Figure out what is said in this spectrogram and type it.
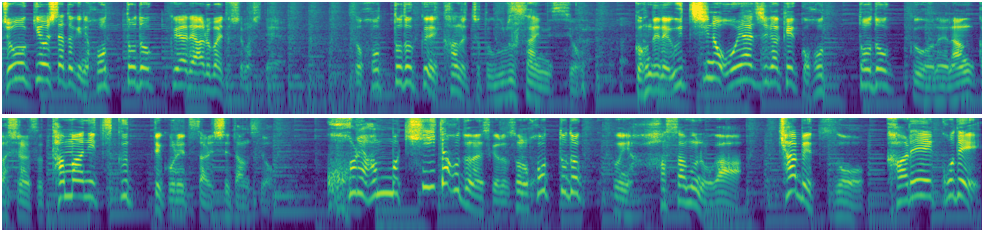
上京した時にホットドッグ屋でアルバイトしてまして。そうホットドッグねかなりちょっとうるさいんですよ。ほんでねうちの親父が結構ホットドッグをねなんか知らないですけどたまに作ってくれてたりしてたんですよ。これあんま聞いたことないですけどそのホットドッグに挟むのがキャベツをカレー粉で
